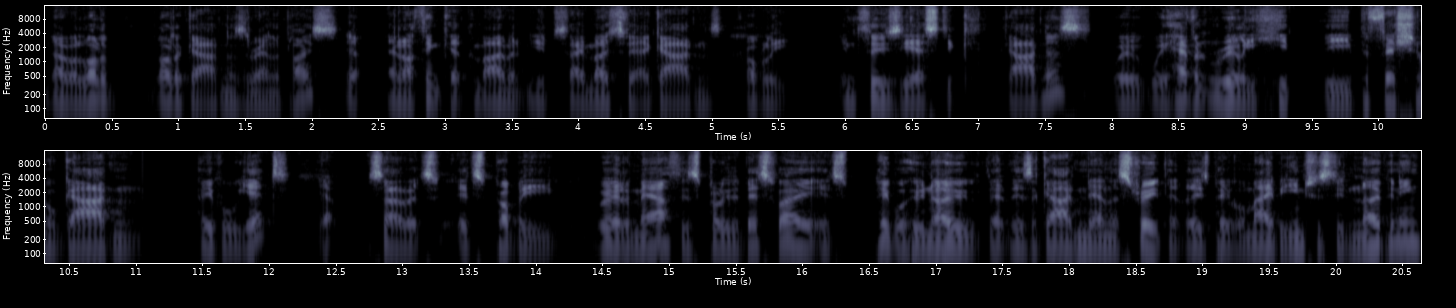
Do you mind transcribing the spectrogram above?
know a lot of lot of gardeners around the place. Yep. And I think at the moment you'd say most of our gardens are probably enthusiastic gardeners. We we haven't really hit the professional garden people yet. So it's it's probably word of mouth is probably the best way. It's people who know that there's a garden down the street that these people may be interested in opening.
